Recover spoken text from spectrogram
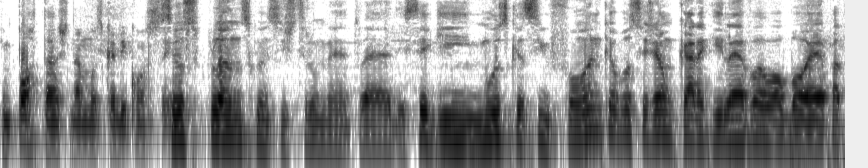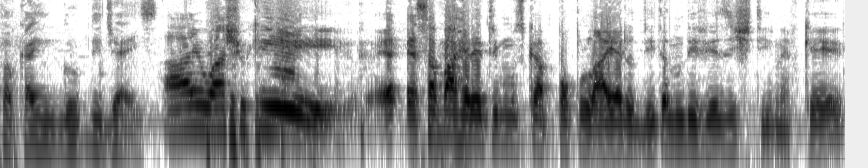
importantes na música de conceito. Seus planos com esse instrumento é de seguir em música sinfônica ou você já é um cara que leva o oboé para tocar em grupo de jazz? Ah, eu acho que essa barreira entre música popular e erudita não devia existir, né? Porque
